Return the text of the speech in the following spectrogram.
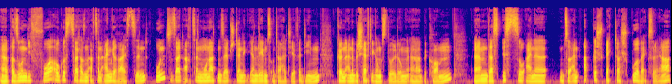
Äh, Personen, die vor August 2018 eingereist sind und seit 18 Monaten selbstständig ihren Lebensunterhalt hier verdienen, können eine Beschäftigungsduldung äh, bekommen. Ähm, das ist so eine so ein abgespeckter Spurwechsel, ja.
